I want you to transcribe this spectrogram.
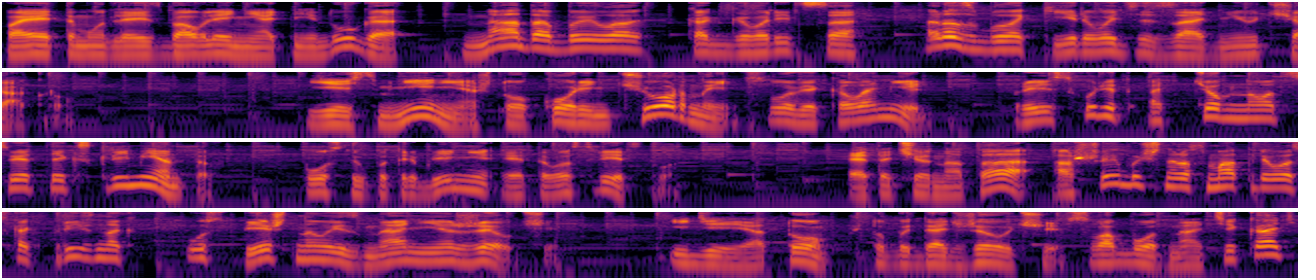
поэтому для избавления от недуга надо было, как говорится, разблокировать заднюю чакру. Есть мнение, что корень черный в слове «коломель» происходит от темного цвета экскрементов после употребления этого средства. Эта чернота ошибочно рассматривалась как признак успешного изгнания желчи. Идея о том, чтобы дать желчи свободно оттекать,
